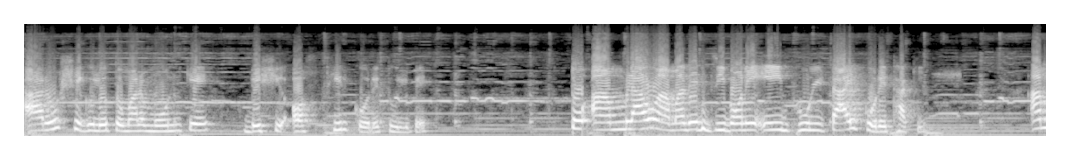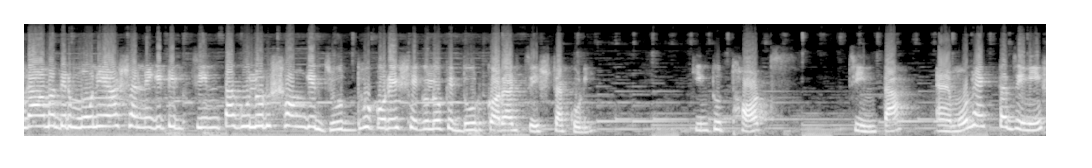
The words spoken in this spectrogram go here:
আরও সেগুলো তোমার মনকে বেশি অস্থির করে তুলবে। তো আমরাও আমাদের জীবনে এই ভুলটাই করে থাকি। আমরা আমাদের মনে আসা নেগেটিভ চিন্তাগুলোর সঙ্গে যুদ্ধ করে সেগুলোকে দূর করার চেষ্টা করি। কিন্তু থটস চিন্তা এমন একটা জিনিস,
